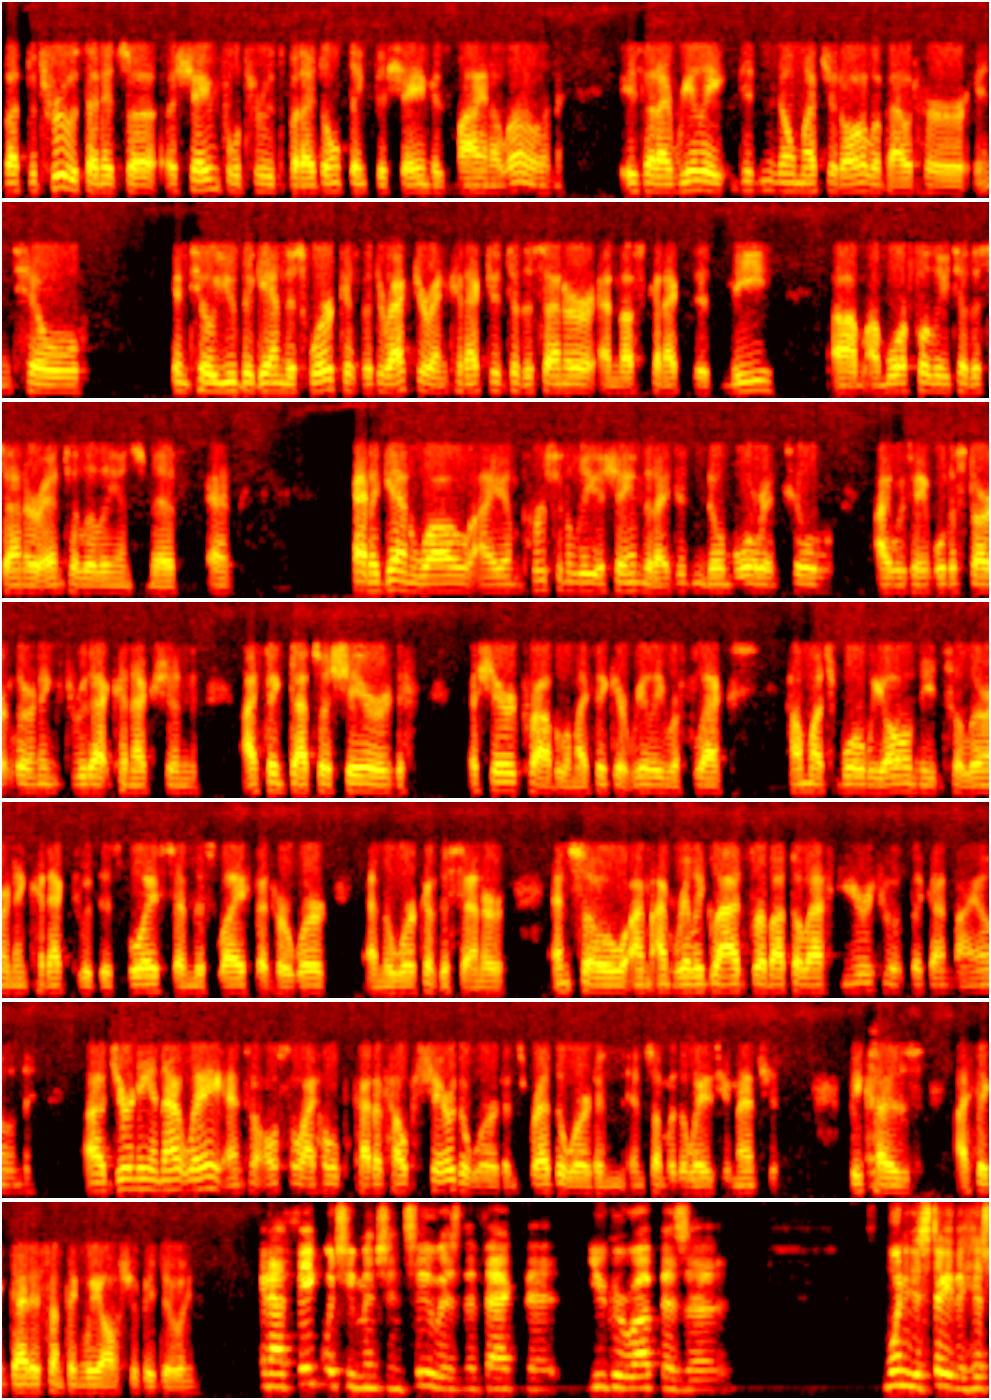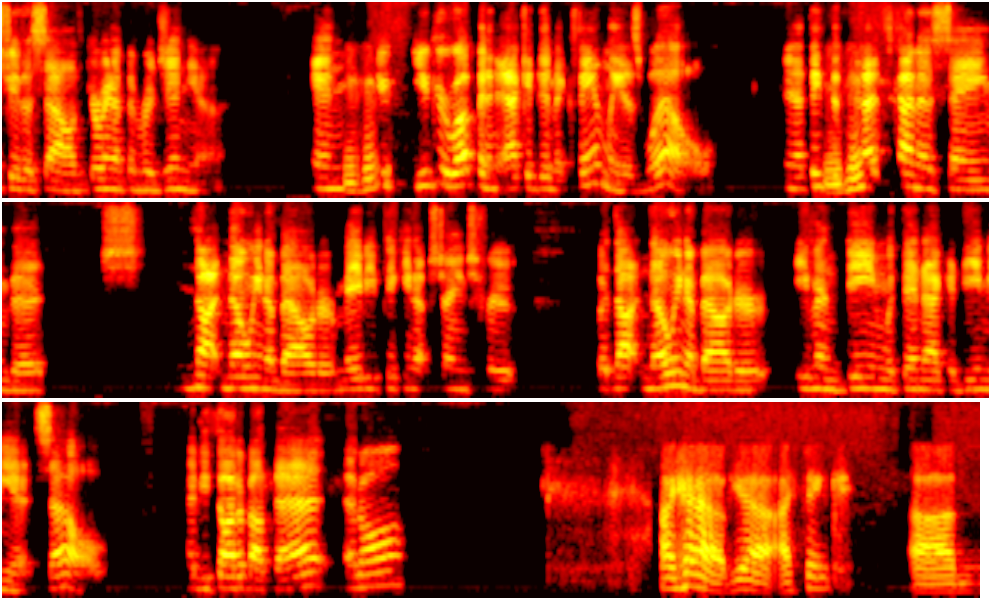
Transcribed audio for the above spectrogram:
But the truth, and it's a, a shameful truth, but I don't think the shame is mine alone, is that I really didn't know much at all about her until until you began this work as the director and connected to the center and thus connected me um, more fully to the center and to Lillian Smith. And and again, while I am personally ashamed that I didn't know more until I was able to start learning through that connection, I think that's a shared a shared problem. I think it really reflects how much more we all need to learn and connect with this voice and this life and her work and the work of the center. And so I'm I'm really glad for about the last year to have begun my own uh, journey in that way, and to also I hope kind of help share the word and spread the word in, in some of the ways you mentioned because I think that is something we all should be doing. And I think what you mentioned too is the fact that you grew up as a wanting to study the history of the South, growing up in Virginia, and mm-hmm. you, you, grew up in an academic family as well. And I think that mm-hmm. that's kind of saying that not knowing about or maybe picking up strange fruit, but not knowing about or even being within academia itself. Have you thought about that at all? I have, yeah. I think um,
